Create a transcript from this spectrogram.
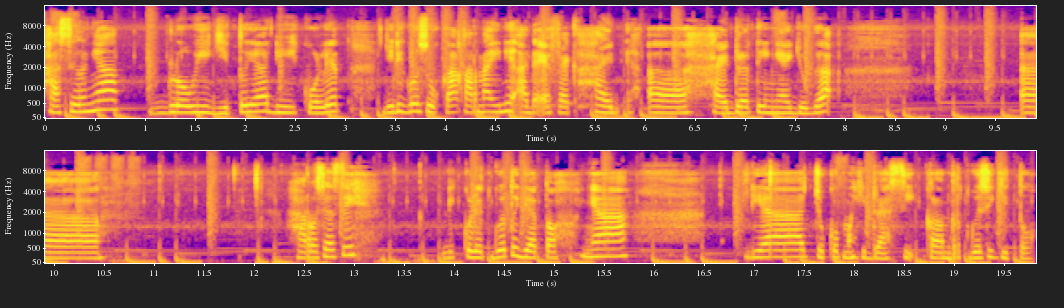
hasilnya glowy gitu ya di kulit. Jadi gue suka karena ini ada efek hyd uh, hydratingnya juga. Uh, harusnya sih di kulit gue tuh jatuhnya dia cukup menghidrasi kalau menurut gue sih gitu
